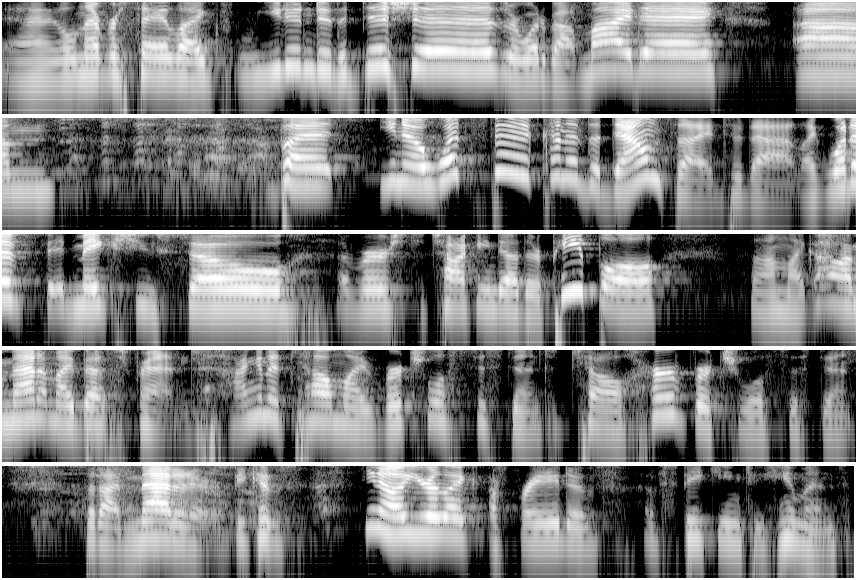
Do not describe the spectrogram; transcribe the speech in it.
And it'll never say, like, You didn't do the dishes or what about my day? Um, but you know, what's the kind of the downside to that? Like, what if it makes you so averse to talking to other people? I'm like, oh, I'm mad at my best friend. I'm going to tell my virtual assistant to tell her virtual assistant that I'm mad at her because, you know, you're like afraid of, of speaking to humans.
